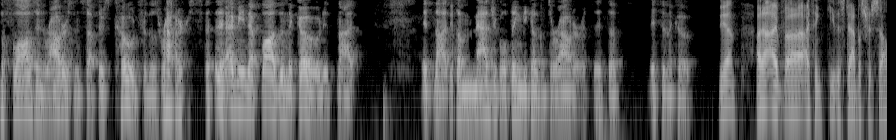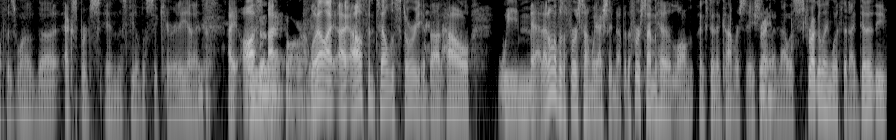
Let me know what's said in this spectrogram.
the, flaws in routers and stuff, there's code for those routers. I mean, that flaws in the code. It's not, it's not yeah. some magical thing because it's a router. It's, it's a, it's in the code. Yeah, I've uh, I think you've established yourself as one of the experts in this field of security, and I, I also I, well, I, I often tell the story about how we met. I don't know if it was the first time we actually met, but the first time we had a long, extended conversation, right. and I was struggling with an identity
